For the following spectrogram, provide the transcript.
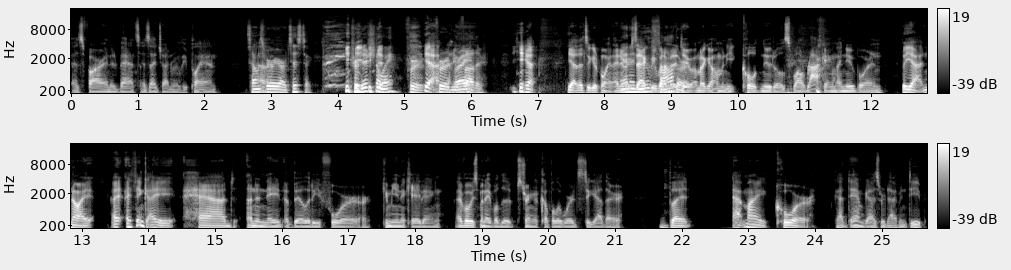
as far in advance as I generally plan. Sounds Uh, very artistic. Traditionally, for Yeah, for a new right. father. Yeah. Yeah, that's a good point. I know And exactly new what I'm going to do. I'm going to go home and eat cold noodles while rocking my newborn. But yeah, no, I, I, I think I had an innate ability for communicating. I've always been able to string a couple of words together. But at my core, god damn, guys, we're diving deep.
